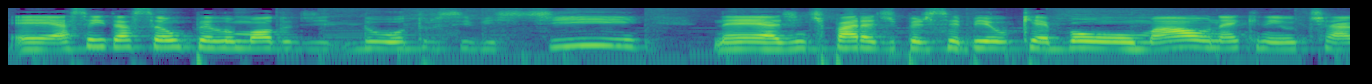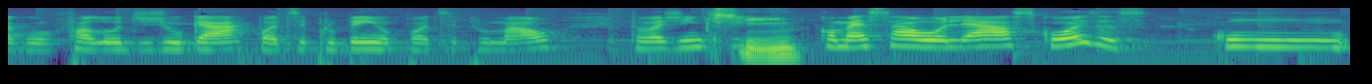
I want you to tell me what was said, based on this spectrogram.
é, aceitação pelo modo de, do outro se vestir, né, a gente para de perceber o que é bom ou mal, né, que nem o Thiago falou de julgar, pode ser pro bem ou pode ser pro mal. Então a gente Sim. começa a olhar as coisas com,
